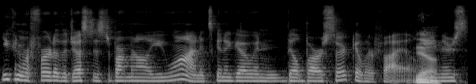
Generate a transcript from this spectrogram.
You can refer to the Justice Department all you want. It's going to go in Bill Barr's circular file. Yeah. I mean, there's.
